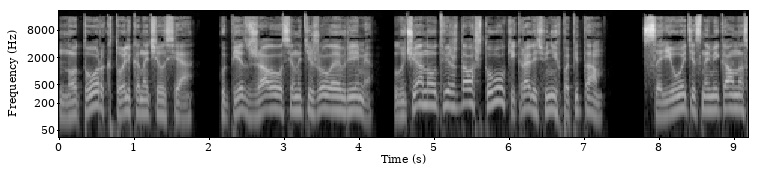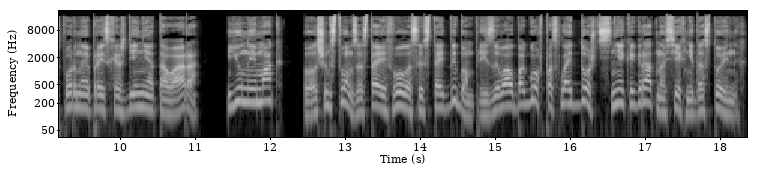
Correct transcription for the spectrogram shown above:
но торг только начался. Купец жаловался на тяжелое время. Лучано утверждал, что волки крались у них по пятам. Сариотец намекал на спорное происхождение товара. Юный маг, волшебством заставив волосы встать дыбом, призывал богов послать дождь, снег и град на всех недостойных.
